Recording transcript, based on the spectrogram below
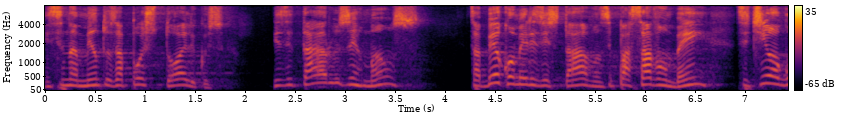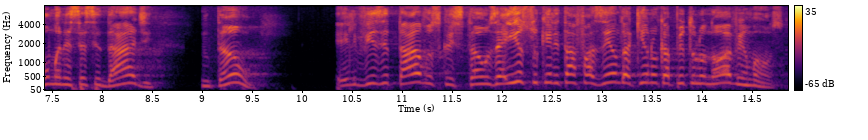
ensinamentos apostólicos, visitar os irmãos, saber como eles estavam, se passavam bem, se tinham alguma necessidade. Então, ele visitava os cristãos, é isso que ele está fazendo aqui no capítulo 9, irmãos.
